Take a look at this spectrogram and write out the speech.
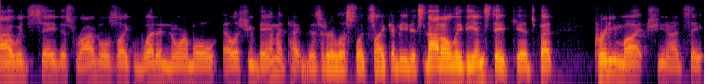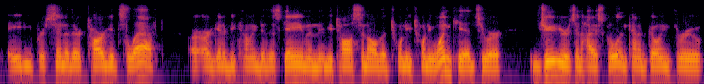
I would say this rivals like what a normal LSU Bama type visitor list looks like. I mean, it's not only the in-state kids, but pretty much, you know, I'd say 80% of their targets left are, are going to be coming to this game. And then you toss in all the 2021 kids who are juniors in high school and kind of going through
